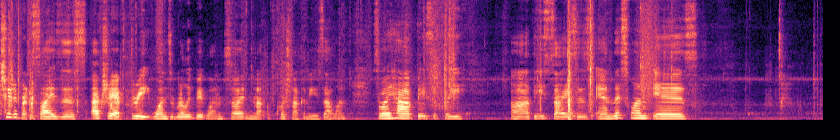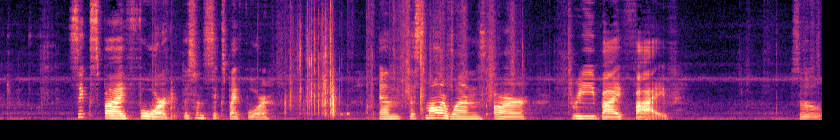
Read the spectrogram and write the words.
two different sizes. Actually, I have three. One's a really big one, so I'm not, of course, not going to use that one. So I have basically uh, these sizes, and this one is six by four. This one's six by four, and the smaller ones are three by five. So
